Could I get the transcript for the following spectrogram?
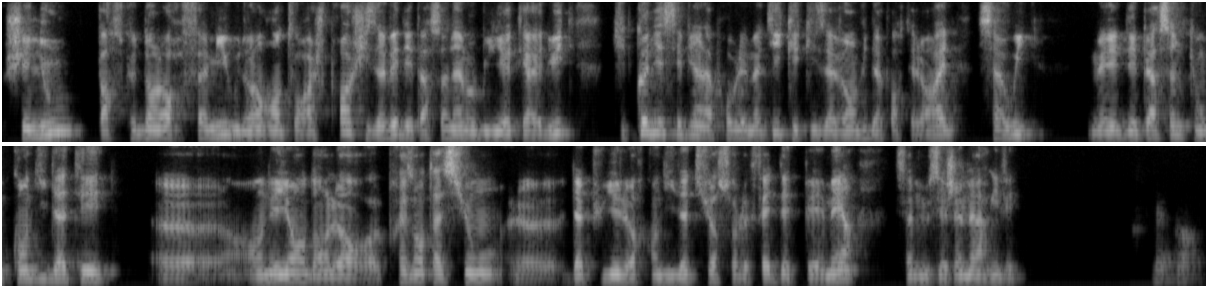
chez nous parce que dans leur famille ou dans leur entourage proche, ils avaient des personnes à mobilité réduite qui connaissaient bien la problématique et qu'ils avaient envie d'apporter leur aide. Ça, oui. Mais des personnes qui ont candidaté euh, en ayant dans leur présentation euh, d'appuyer leur candidature sur le fait d'être PMR, ça ne nous est jamais arrivé. D'accord.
